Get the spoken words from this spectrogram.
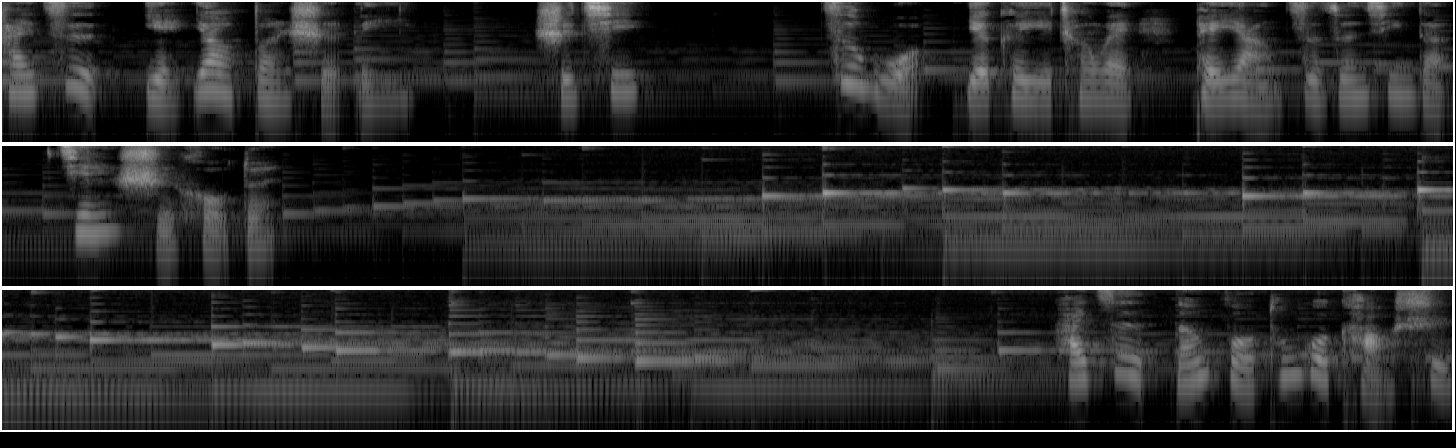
孩子也要断舍离。十七，自我也可以成为培养自尊心的坚实后盾。孩子能否通过考试，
